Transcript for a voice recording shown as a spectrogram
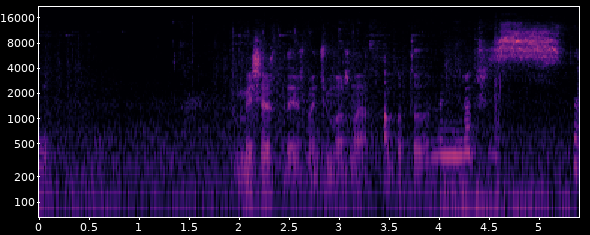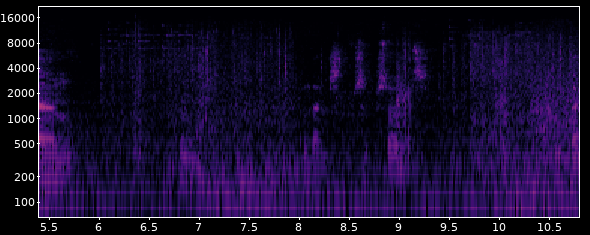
U. Myślę, że to już będzie można. A bo to Leningrad jest ten. Hmm. Uda mi się to przeprzerobić. Tutaj.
